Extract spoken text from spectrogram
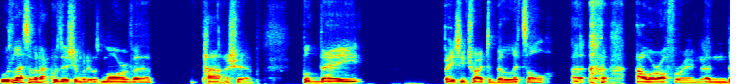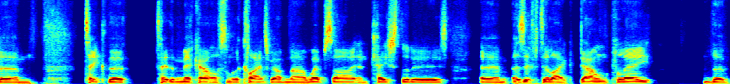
was less of an acquisition, but it was more of a partnership. But they basically tried to belittle uh, our offering and um, take the take the mick out of some of the clients we had on our website and case studies, um, as if to like downplay the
